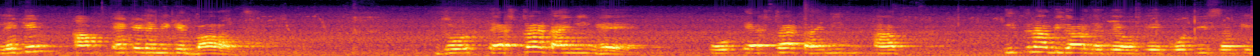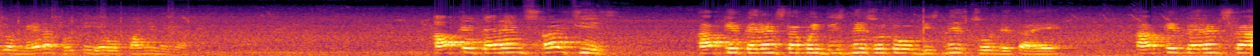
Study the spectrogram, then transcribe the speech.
लेकिन आप एकेडमी के बाद जो एक्स्ट्रा टाइमिंग है वो एक्स्ट्रा टाइमिंग आप इतना बिगाड़ देते हो कि कोचिंग सर की जो मेहनत होती है, वो पानी में जाती है। आपके पेरेंट्स हर चीज़, आपके पेरेंट्स का कोई बिज़नेस हो तो वो बिज़नेस छोड़ देता है। आपके पेरेंट्स का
